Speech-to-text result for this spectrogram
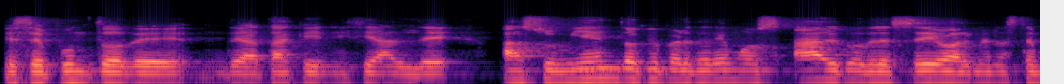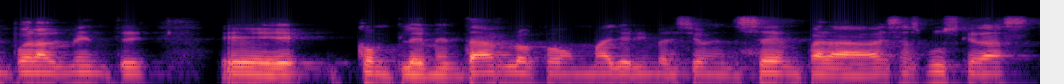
ese punto de, de, ataque inicial de asumiendo que perderemos algo del SEO, al menos temporalmente, eh, complementarlo con mayor inversión en SEM para esas búsquedas,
